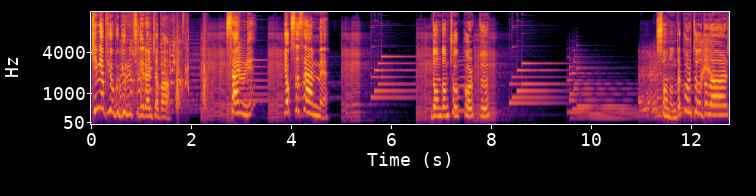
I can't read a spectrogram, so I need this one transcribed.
Kim yapıyor bu gürültüleri acaba? Sen mi? Yoksa sen mi? Domdom çok korktu. Sonunda kurtuldular.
